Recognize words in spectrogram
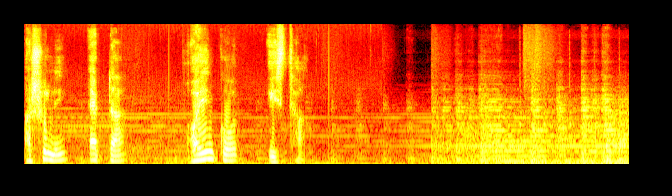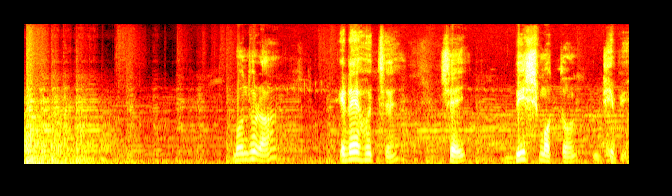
আসলে একটা ভয়ঙ্কর স্থান। বন্ধুরা, এটাই হচ্ছে সেই বিষ মতন ঢিপি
